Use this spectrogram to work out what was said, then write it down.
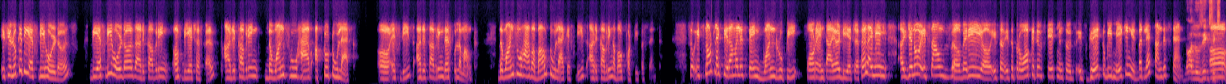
if you look at the FD holders, the FD holders are recovering of DHFL are recovering the ones who have up to 2 lakh uh, FDs are recovering their full amount. The ones who have about 2 lakh FDs are recovering about 40%. So it's not like Piramal is paying one rupee for entire DHFL. I mean, uh, you know, it sounds uh, very, uh, it's, a, it's a provocative statement. So it's, it's great to be making it, but let's understand. You are losing 60%. Uh,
